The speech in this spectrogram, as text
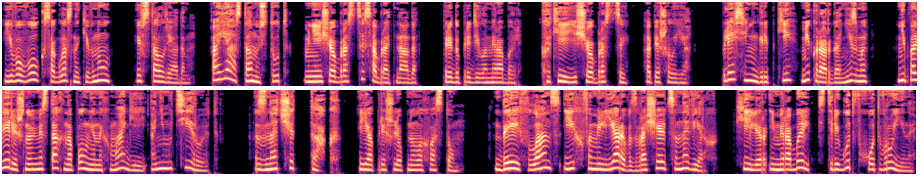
Его волк согласно кивнул и встал рядом. «А я останусь тут. Мне еще образцы собрать надо», — предупредила Мирабель. «Какие еще образцы?» — опешила я. Плесень, грибки, микроорганизмы. Не поверишь, но в местах, наполненных магией, они мутируют. Значит так, я пришлепнула хвостом. Дейв, Ланс и их фамильяры возвращаются наверх. Хиллер и Мирабель стерегут вход в руины.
